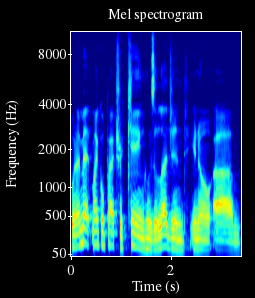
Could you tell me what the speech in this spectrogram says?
when I met Michael Patrick King, who's a legend, you know, um,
